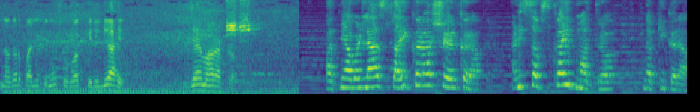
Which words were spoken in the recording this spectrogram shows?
नगरपालिकेने सुरुवात केलेली आहे. जय महाराष्ट्र. बातमी आवडल्यास लाईक करा शेअर करा आणि सबस्क्राईब मात्र नक्की करा.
